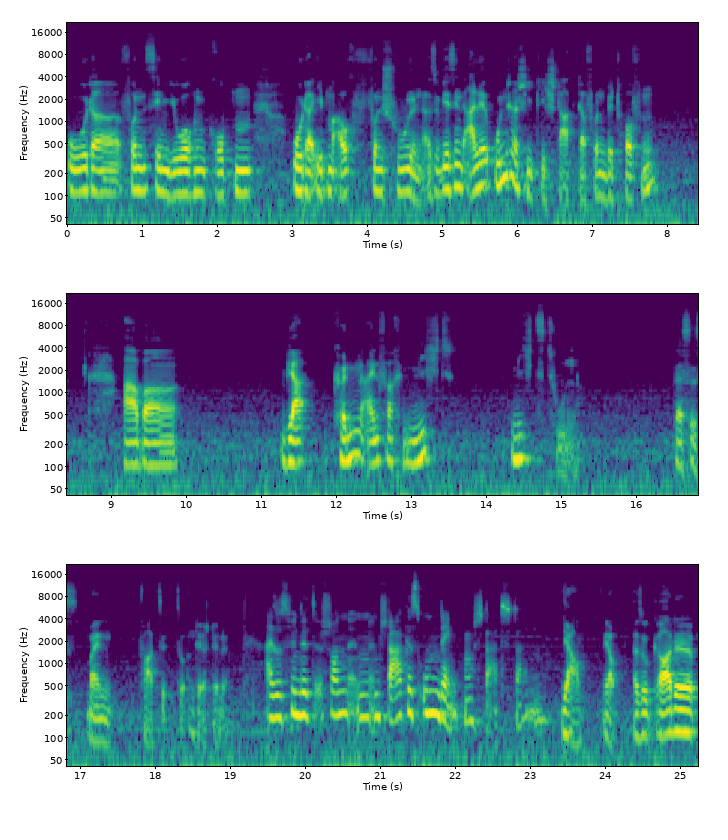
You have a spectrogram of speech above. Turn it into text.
oder von Seniorengruppen oder eben auch von Schulen. Also wir sind alle unterschiedlich stark davon betroffen, aber wir können einfach nicht nichts tun. Das ist mein Fazit so an der Stelle. Also es findet schon ein, ein starkes Umdenken statt dann. Ja, ja. Also gerade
